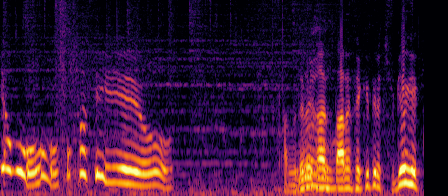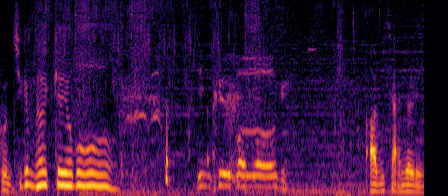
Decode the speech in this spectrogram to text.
여보, 폭파 세일이에요. 상대를 간 뭐야? 다른 새끼들을 죽여야겠군. 지금 갈게 여보. 딩클버그, 아, 미치 안 열림.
